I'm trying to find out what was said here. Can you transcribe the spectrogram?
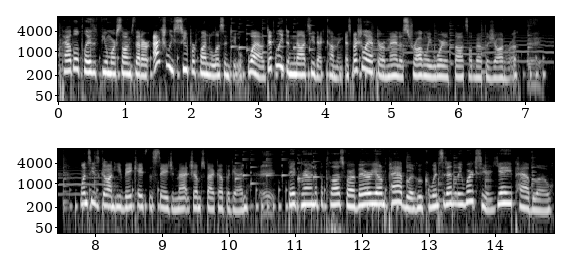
Pablo plays a few more songs that are actually super fun to listen to. Wow, definitely did not see that coming, especially after Amanda's strongly worded thoughts about the genre. Hey. Once he's gone, he vacates the stage and Mat jumps back up again. Hey. Big round of applause for our very own Pablo, who coincidentally works here. Yay, Pablo.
